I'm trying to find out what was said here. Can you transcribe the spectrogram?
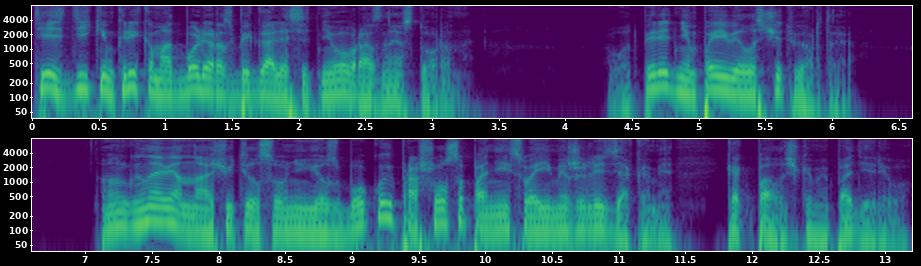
Те с диким криком от боли разбегались от него в разные стороны. Вот перед ним появилась четвертая. Он мгновенно ощутился у нее сбоку и прошелся по ней своими железяками, как палочками по дереву.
